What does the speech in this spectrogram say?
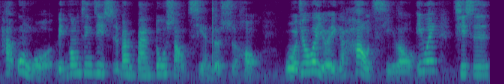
他问我零工经济实办班多少钱的时候。我就会有一个好奇喽，因为其实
